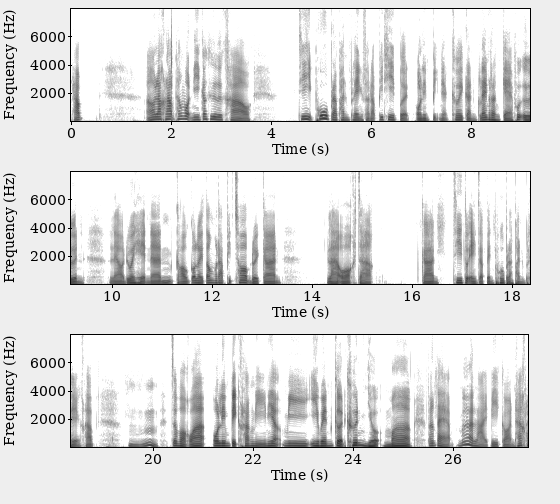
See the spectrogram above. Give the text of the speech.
ครับ เอาละครับ ทั้งหมดนี้ก็คือข่าวที่ผู้ประพันธ์เพลงสำหรับพิธีเปิดโอลิมปิกเนี่ยเคยกลั่นแกล้งรังแกผู้อื่น แล้วด้วยเหตุนั้นเขาก็เลยต้องรับผิดชอบโดยการลาออกจากการที่ตัวเองจะเป็นผู้ประพันธ์เพลงครับจะบอกว่าโอลิมปิกครั้งนี้เนี่ยมีอีเวนต์เกิดขึ้นเยอะมาก ตั้งแต่เมื่อหลายปีก่อนถ้าใคร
